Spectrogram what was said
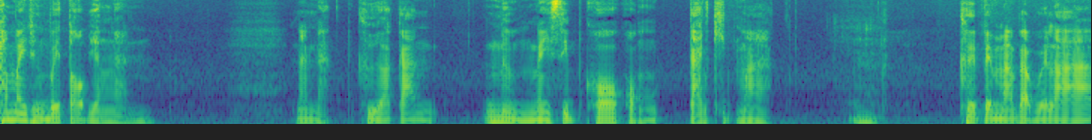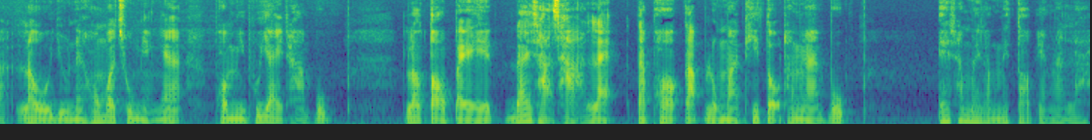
ทำไมถึงไปตอบอย่างนั้น นั่นน่ะ คืออาการหนึ่งในสิบข้อของการคิดมากเคยเป็นมาแบบเวลาเราอยู่ในห้องประชุมอย่างเงี้ย พอมีผู้ใหญ่ถามปุ๊บ เราตอบไปได้ฉะฉานแหละ แต่พอกลับลงมาที่โต๊ะทำงานปุ๊บ เอ๊ะทำไมเราไม่ตอบอย่างนั้นล่ะ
